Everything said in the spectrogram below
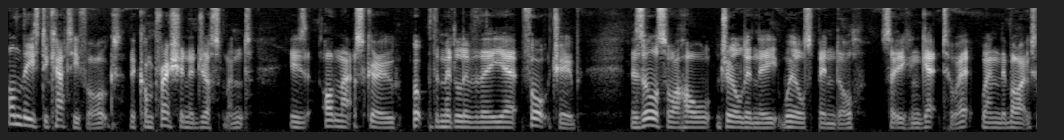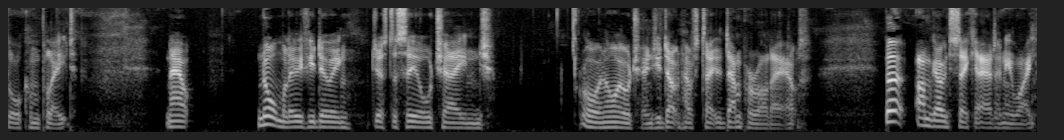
On these Ducati forks, the compression adjustment is on that screw up the middle of the uh, fork tube. There's also a hole drilled in the wheel spindle so you can get to it when the bike's all complete. Now, normally if you're doing just a seal change or an oil change, you don't have to take the damper rod out. But I'm going to take it out anyway.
